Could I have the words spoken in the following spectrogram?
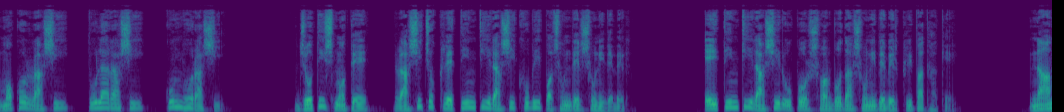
মকর রাশি, তুলা রাশি, কুম্ভ রাশি। জ্যোতিষ মতে, রাশিচক্রে তিনটি রাশি খুবই পছন্দের শনিদেবের। এই তিনটি রাশির উপর সর্বদা শনিদেবের কৃপা থাকে। নাম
